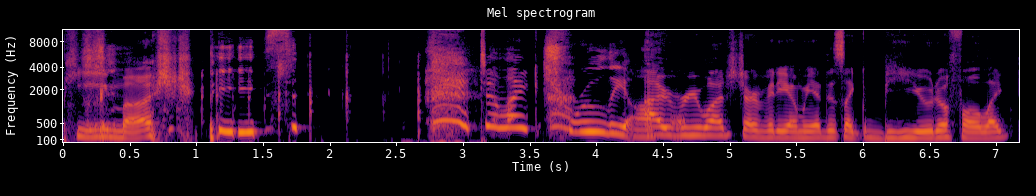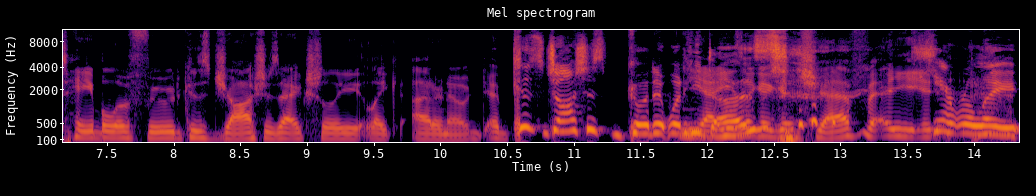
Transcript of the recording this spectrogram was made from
pea mush Peace. to like Truly awful. I rewatched our video and we had this like beautiful like table of food because Josh is actually like I don't know. uh, Because Josh is good at what he yeah, does. he's like a good chef. He- Can't relate.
